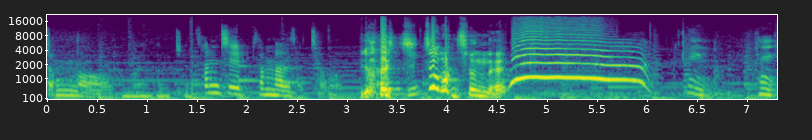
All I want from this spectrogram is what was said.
짱나. 3만 3천. 33만 4천 원. 야, 진짜 맞췄네. 힝.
